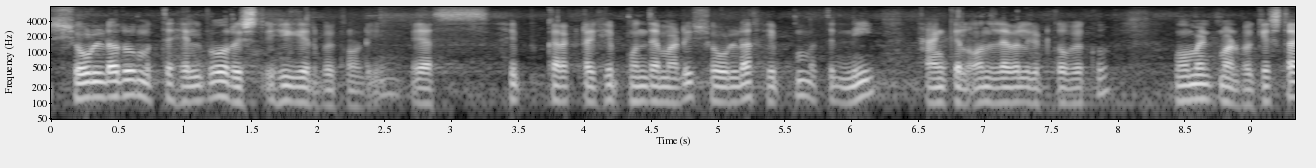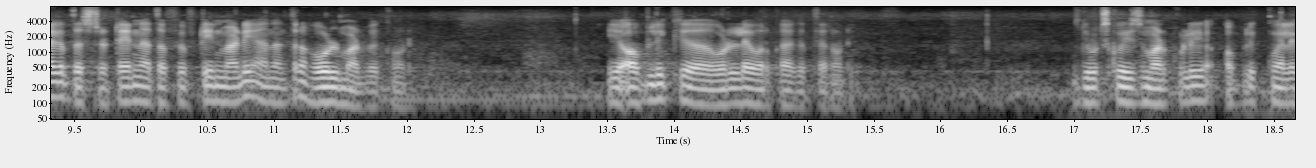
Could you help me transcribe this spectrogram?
ಶೋಲ್ಡರು ಮತ್ತು ಎಲ್ಬೋ ರಿಸ್ಟ್ ಹೀಗೆ ಇರಬೇಕು ನೋಡಿ. ಎಸ್ ಹಿಪ್ ಕರೆಕ್ಟಾಗಿ ಹಿಪ್ ಮುಂದೆ ಮಾಡಿ. ಶೋಲ್ಡರ್ ಹಿಪ್ ಮತ್ತು ನೀ ಹ್ಯಾಂಕಲ್ ಒಂದು ಲೆವೆಲ್ಗೆ ಇಟ್ಕೋಬೇಕು. ಮೂಮೆಂಟ್ ಮಾಡಬೇಕು. ಎಷ್ಟಾಗುತ್ತೆ ಅಷ್ಟು? ಟೆನ್ ಅಥವಾ ಫಿಫ್ಟೀನ್ ಮಾಡಿ, ಆನಂತರ ಹೋಲ್ಡ್ ಮಾಡಬೇಕು ನೋಡಿ. ಈ ಆಬ್ಲಿಕ್ ಒಳ್ಳೆ ವರ್ಕ್ ಆಗುತ್ತೆ ನೋಡಿ. ಗ್ಲೂಟ್ ಸ್ಕ್ವೀಸ್ ಮಾಡ್ಕೊಳ್ಳಿ ಆಬ್ಲಿಕ್ ಮೇಲೆ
